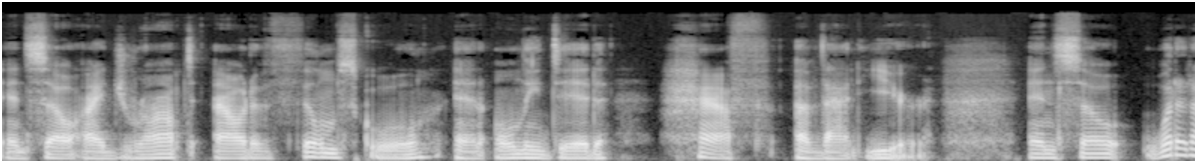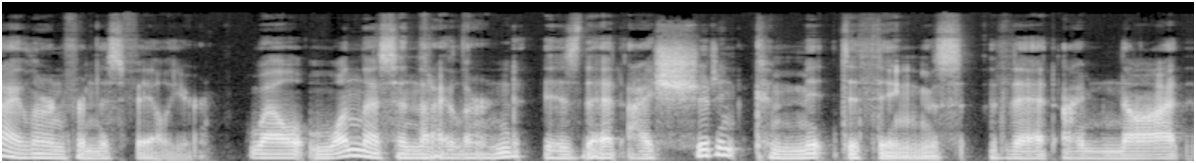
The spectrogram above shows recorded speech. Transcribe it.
And so I dropped out of film school and only did half of that year. And so, what did I learn from this failure? Well, one lesson that I learned is that I shouldn't commit to things that I'm not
